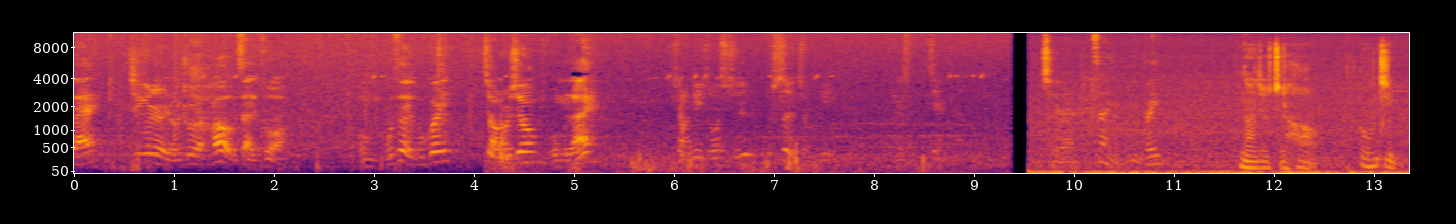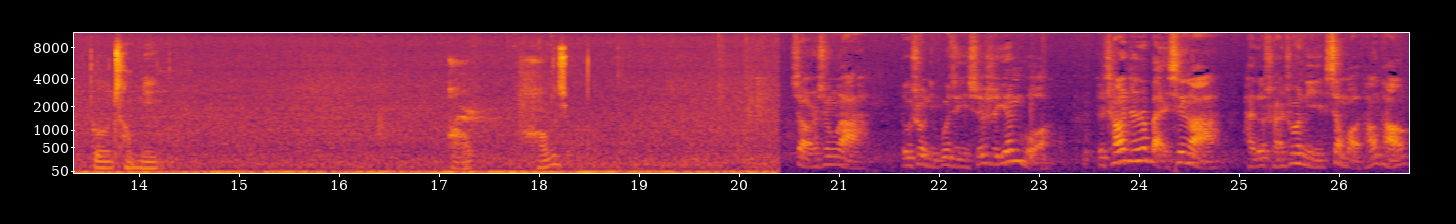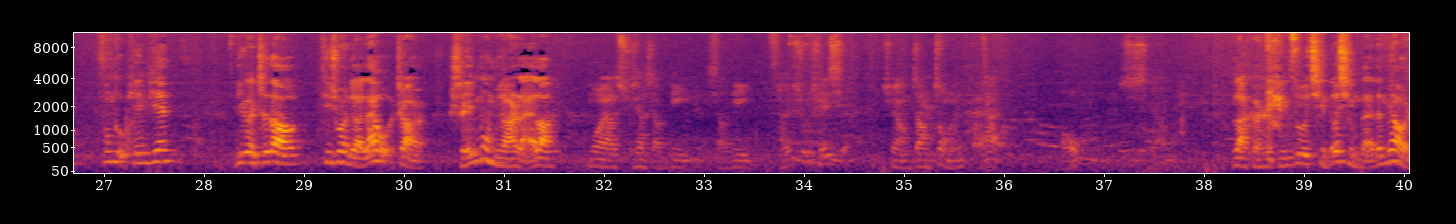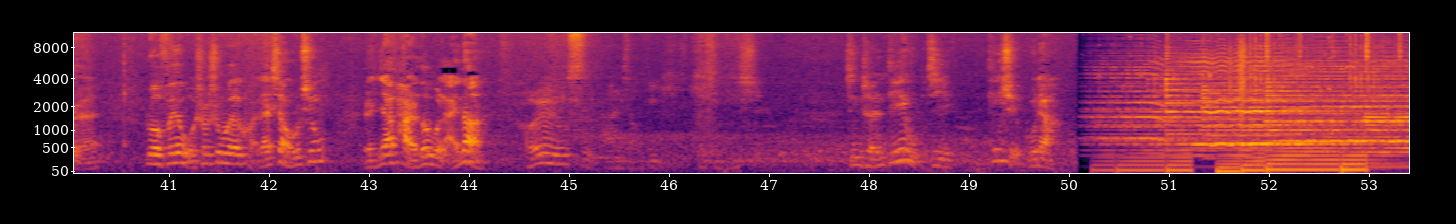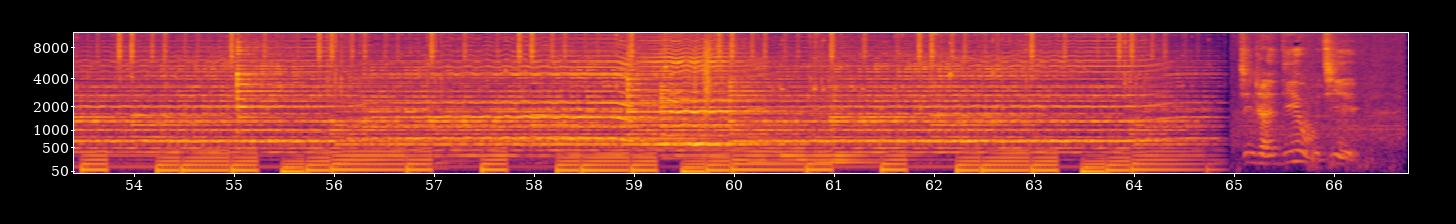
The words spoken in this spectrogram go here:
来，今日有诸位好友在座，我们不醉不归。教师兄，我们来。小弟着实不胜酒力？且再饮一杯。那就只好恭敬不如从命。好，好酒。小师兄啊，都说你不仅学识渊博，这长城的百姓啊，还都传说你相貌堂堂，风度翩翩。你可知道？听说你要来我这儿，谁慕名而来了？莫要取笑小弟，小弟才疏学浅。这样让众人抬爱。哦，是这样。那可是平素请都请不来的妙人。若非我说是为了款待相如兄，人家怕是都不来呢。何人如此抬小弟？不请明示。京城第一舞伎，听雪姑娘。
